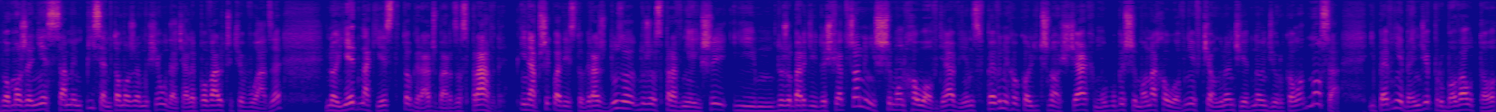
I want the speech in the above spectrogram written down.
bo może nie z samym pisem to może mu się udać, ale powalczyć o władzę, no jednak jest to gracz bardzo sprawny. I na przykład jest to gracz dużo, dużo sprawniejszy i dużo bardziej doświadczony niż Szymon Hołownia, więc w pewnych okolicznościach mógłby Szymona Hołownię wciągnąć jedną dziurką od nosa i pewnie będzie próbował to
